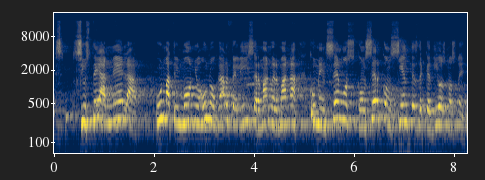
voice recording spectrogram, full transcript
Si usted anhela un matrimonio, un hogar feliz, hermano, hermana, comencemos con ser conscientes de que Dios nos ve.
